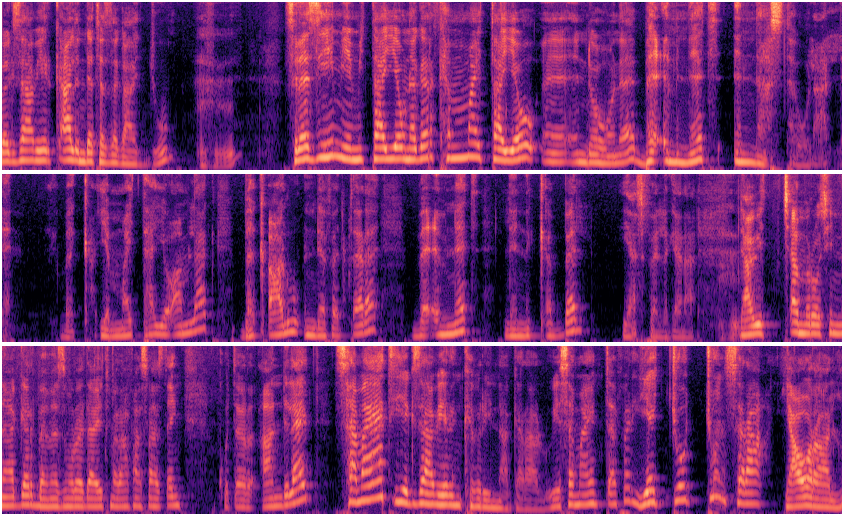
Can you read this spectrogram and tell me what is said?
በእግዚአብሔር ቃል እንደተዘጋጁ ስለዚህም የሚታየው ነገር ከማይታየው እንደሆነ በእምነት እናስተውላለን። በቃ የማይታየው አምላክ በቃሉ እንደፈጠረ በእምነት ልንቀበል ያስፈልገናል። ዳዊት ጨምሮ ሲናገር በመዝሙረ ዳዊት ምዕራፍ 19 ቁጥር አንድ ላይ ሰማያት የእግዚአብሔርን ክብር ይናገራሉ የሰማይም ጠፈር የእጆቹን ስራ ያወራሉ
